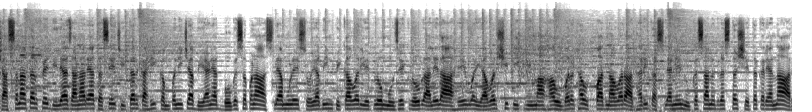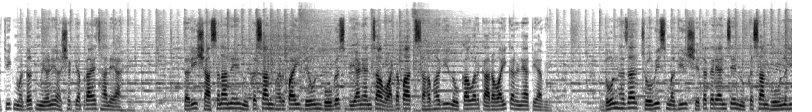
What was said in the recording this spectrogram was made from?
शासनातर्फे दिल्या जाणाऱ्या तसेच इतर काही कंपनीच्या बियाण्यात बोगसपणा असल्यामुळे सोयाबीन पिकावर येतलो मोझेक रोग आलेला आहे व यावर्षी पीक विमा हा उबरठा उत्पादनावर आधारित असल्याने नुकसानग्रस्त शेतकऱ्यांना आर्थिक मदत मिळणे अशक्यप्राय झाले आहे. तरी शासनाने नुकसान भरपाई देऊन बोगस बियाण्यांचा वाटपात सहभागी लोकांवर कारवाई करण्यात यावी. दोन हजार चोवीस मधील शेतकऱ्यांचे नुकसान होऊनही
